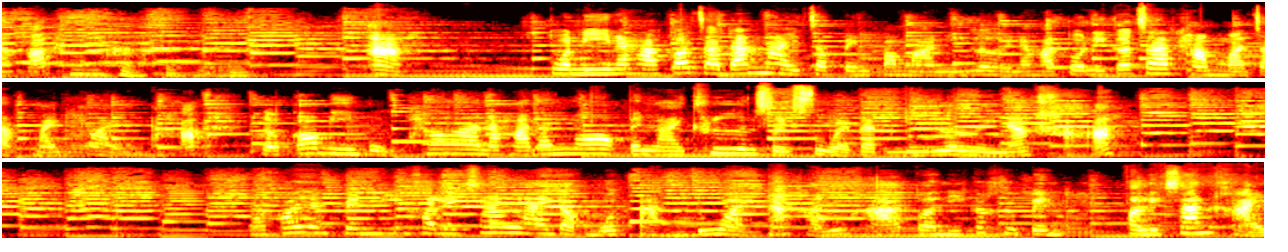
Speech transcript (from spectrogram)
นะคะให้หาของมันอะตัวนี้นะคะก็จะด้านในจะเป็นประมาณนี้เลยนะคะ ตัวนี้ก็จะทำมาจากไม้ไผ่นะคะ แล้วก็มีบุผ้านะคะ ด้านนอกเป็นลายคลื่นสวยๆแบบนี้เลยนะคะ แล้วก็ยังเป็นมีคอลเลกชันลายดอกโบตันด้วยนะคะ ลูกค้าตัวนี้ก็คือเป็นคอลเลกชันขาย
